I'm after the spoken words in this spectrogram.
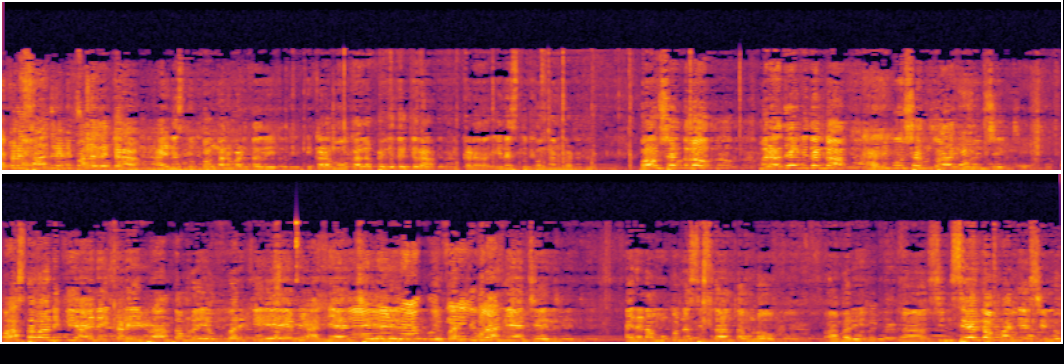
అక్కడ సాదిరెడ్డిపల్లె దగ్గర ఆయన స్థూపం కనబడుతుంది. ఇక్కడ మోకాళ్ళపల్లి దగ్గర ఇక్కడ ఈయన స్థూపం కనబడుతుంది. భవిష్యత్తులో మరి అదే విధంగా హరిభూషణ్ గారి గురించి వాస్తవానికి ఆయన ఇక్కడ ఈ ప్రాంతంలో ఎవ్వరికి ఏమీ అన్యాయం చేయలేదు. ఎవ్వరికి కూడా అన్యాయం చేయలేదు. ఆయన నమ్ముకున్న సిద్ధాంతంలో మరి సిన్సియర్గా పనిచేసిండు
